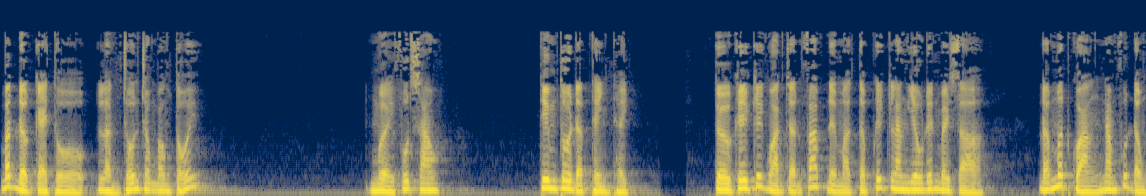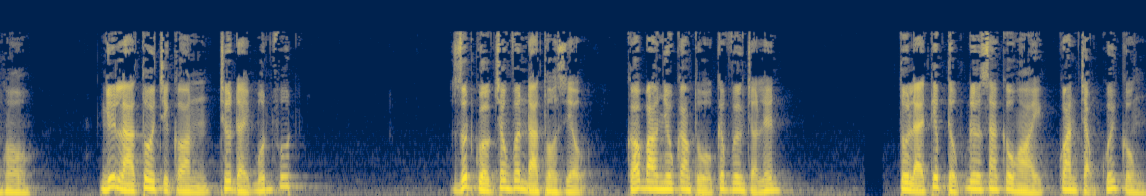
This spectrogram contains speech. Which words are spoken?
bắt được kẻ thù lẩn trốn trong bóng tối. 10 phút sau, tim tôi đập thình thịch. Từ khi kích hoạt trận pháp để mà tập kích Lăng Yêu đến bây giờ, đã mất khoảng 5 phút đồng hồ. Nghĩa là tôi chỉ còn chưa đầy 4 phút. Rốt cuộc trong Vân Đà Thổ Diệu có bao nhiêu cao thủ cấp vương trở lên? Tôi lại tiếp tục đưa ra câu hỏi quan trọng cuối cùng.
